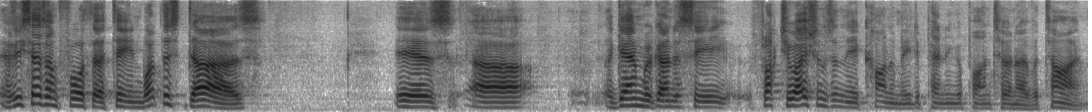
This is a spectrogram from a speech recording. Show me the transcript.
As he says on 413, what this does is, uh, again, we're going to see fluctuations in the economy depending upon turnover time.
